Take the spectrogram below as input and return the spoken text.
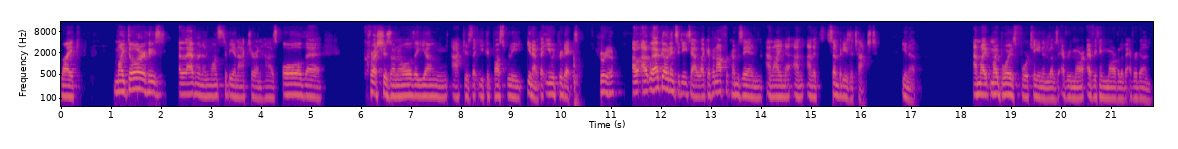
Like my daughter, who's 11 and wants to be an actor and has all the crushes on all the young actors that you could possibly, you know, that you would predict. Sure, yeah. I, I, without going into detail, like if an offer comes in and I know, and and it's somebody's attached, you know, and my my boy is 14 and loves every more everything Marvel have ever done,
